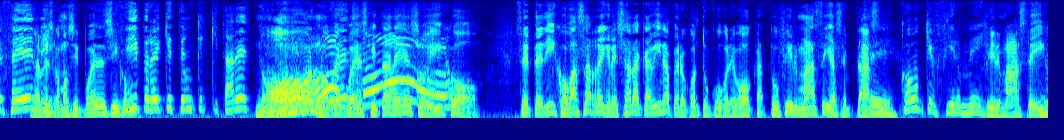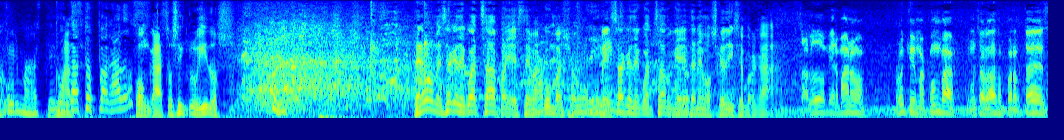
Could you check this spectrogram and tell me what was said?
FM. ¿Ya ves cómo si puedes, hijo? Sí, pero es que tengo que quitar esto. No, no, te es- puedes quitar eso, hijo. Se te dijo, vas a regresar a cabina, pero con tu cubreboca. Tú firmaste y aceptaste. Sí. ¿Cómo que firmé? ¿Firmaste, hijo? firmaste. ¿Con Firmaste. gastos pagados? Con gastos incluidos. tenemos mensajes de WhatsApp, ahí, este Macumba Show. Mensajes de WhatsApp que tenemos, ¿qué dicen por acá? Saludos, mi hermano Rucho y Macumba. Un saludazo para ustedes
